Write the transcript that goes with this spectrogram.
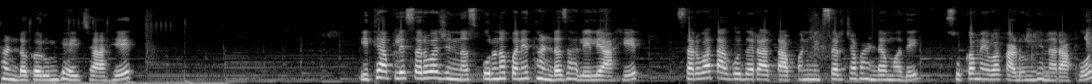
थंड करून घ्यायचे आहेत. इथे आपले सर्व जिन्नस पूर्णपणे थंड झालेले आहेत. सर्वात अगोदर आता आपण मिक्सरच्या भांड्यामध्ये सुका मेवा काढून घेणार आहोत.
